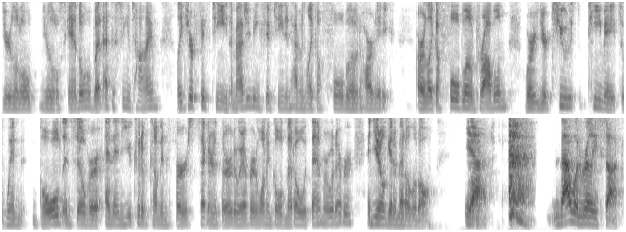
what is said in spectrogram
your little your little scandal. But at the same time, like you're 15. Imagine being 15 and having like a full-blown heartache or like a full-blown problem where your two teammates win gold and silver, and then you could have come in first, second, or third, or whatever, and won a gold medal with them or whatever, and you don't get a medal at all. Yeah, oh that would really suck.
